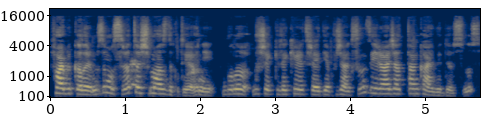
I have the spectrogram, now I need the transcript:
fabrikalarımızı Mısır'a taşımazdık diyor. Hani bunu bu şekilde carry trade yapacaksınız ihracattan kaybediyorsunuz.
